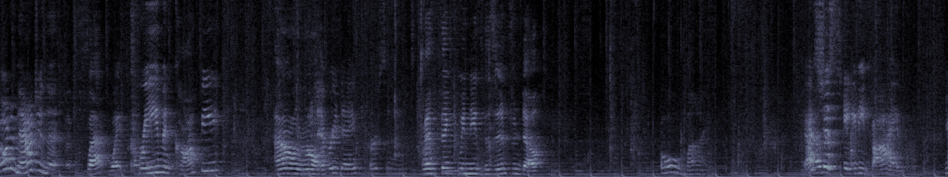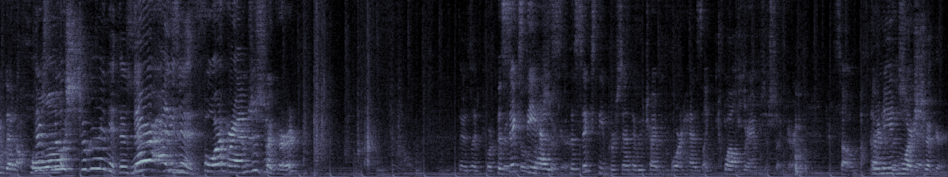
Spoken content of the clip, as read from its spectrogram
I would imagine that Flat white coffee. cream and coffee, I don't know. an everyday person. I think we need the Zinfandel. Oh my. That's That just 85. You got a whole. There's no sugar in it. There's There no is sweetness. four grams of sugar. There's like four The 60 has sugar. the 60 percent that we tried before has like 12 grams of sugar. So a I third of need the more sugar.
